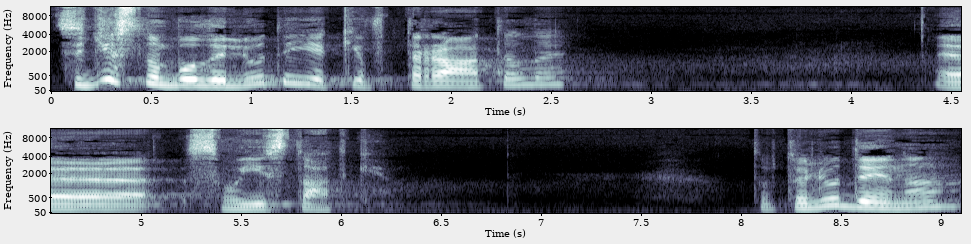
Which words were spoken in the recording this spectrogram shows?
Це дійсно були люди, які втратили е, свої статки. Тобто людина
